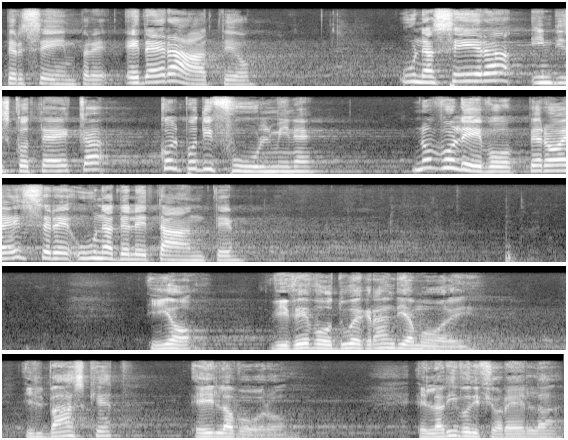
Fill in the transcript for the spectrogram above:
per sempre ed era ateo. Una sera in discoteca, colpo di fulmine. Non volevo però essere una delle tante. Io vivevo due grandi amori, il basket e il lavoro. E l'arrivo di Fiorella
